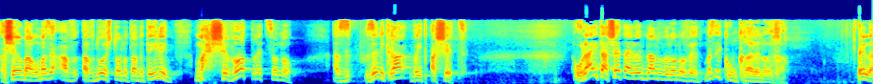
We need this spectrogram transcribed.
אשר מהרו. מה זה עבדו עשתונותיו בתהילים? מחשבות רצונו. אז זה נקרא ויתעשת. אולי יתעשת האלוהים לנו ולא נאבד. מה זה קום קרא אל אלוהיך? אלא,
